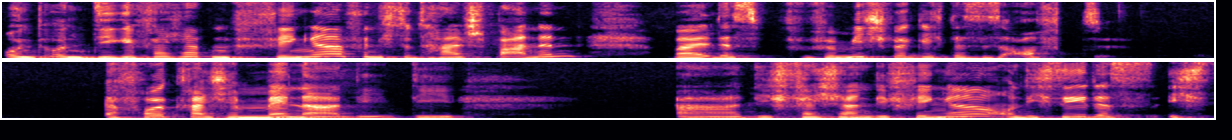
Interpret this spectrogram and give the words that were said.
Und, und die gefächerten Finger finde ich total spannend, weil das für mich wirklich, das ist oft erfolgreiche Männer, die, die, äh, die fächern die Finger. Und ich sehe das, ich,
